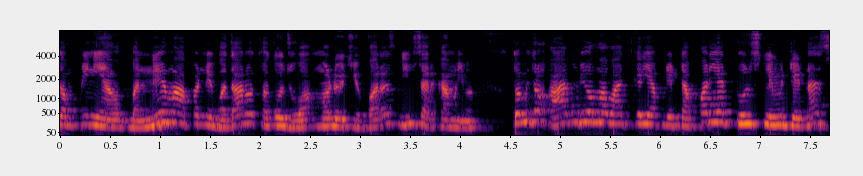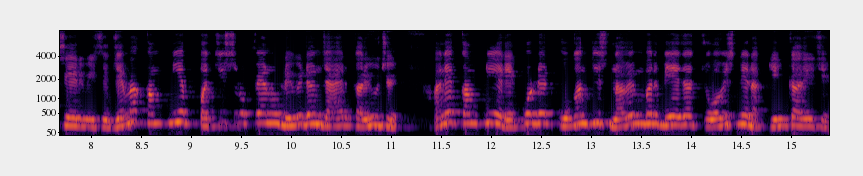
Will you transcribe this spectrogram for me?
કંપનીની આવક બંનેમાં આપણને વધારો થતો જોવા મળ્યો છે વર્ષની સરખામણીમાં. તો મિત્રો, આ વિડીયોમાં વાત કરીએ આપણે ટપરિયા ટૂલ્સ લિમિટેડના શેર વિશે. જેમાં કંપનીએ પચીસ રૂપિયાનું ડિવિડન્ડ જાહેર કર્યું છે અને કંપનીએ રેકોર્ડેડ ઓગણત્રીસ નવેમ્બર બે હજાર ચોવીસને નક્કી કરી છે.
